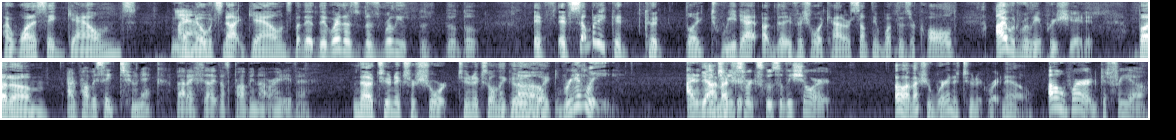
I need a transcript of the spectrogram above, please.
I want to say gowns. I know it's not gowns, but they, they wear those. Those really. The, the, the, if if somebody could could like tweet at uh, the official account or something what those are called, I would really appreciate it. But um, I'd probably say tunic, but I feel like that's probably not right either. no, tunics are short. Tunics only go Oh, like. really? I didn't Yeah, know I'm tunics actually- were exclusively short. Oh, I'm actually wearing a tunic right now. Oh, word. Good for you.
